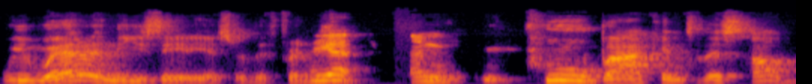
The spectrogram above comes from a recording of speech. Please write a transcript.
We were in these areas with the fringe. Yeah, and pull back into this hub.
